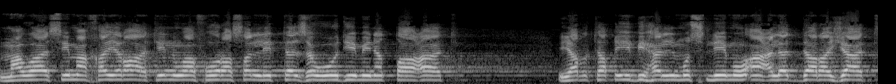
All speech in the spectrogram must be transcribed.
مواسم خيرات وفرصا للتزود من الطاعات. يرتقي بها المسلم أعلى الدرجات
